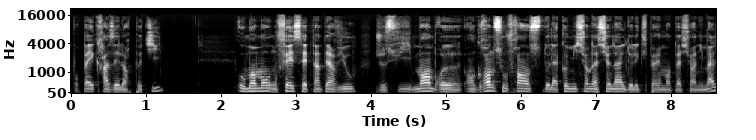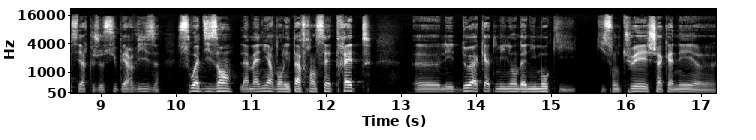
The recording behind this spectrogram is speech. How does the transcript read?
pour pas écraser leurs petits. Au moment où on fait cette interview, je suis membre euh, en grande souffrance de la Commission nationale de l'expérimentation animale, c'est-à-dire que je supervise, soi-disant, la manière dont l'État français traite euh, les 2 à 4 millions d'animaux qui, sont tués chaque année euh,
